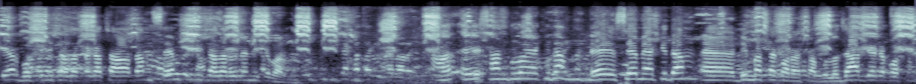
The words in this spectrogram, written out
পেয়ার বত্রিশ হাজার টাকা চাওয়া দাম সেম তিরিশ হাজার হলে নিতে পারবেন। আর এই সানগুলো একই দাম নাকি? সেম একই দাম ডিম বাসা করা সবগুলো যার যেটা পছন্দ।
